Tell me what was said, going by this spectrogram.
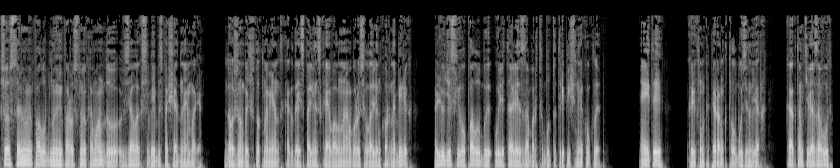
Всю остальную палубную и парусную команду взяло к себе беспощадное море. Должно быть, в тот момент, когда исполинская волна бросила линкор на берег, люди с его палубы улетали за борт, будто тряпичные куклы. «Эй ты!» — крикнул Каперанг Толбузин вверх. «Как там тебя зовут?»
